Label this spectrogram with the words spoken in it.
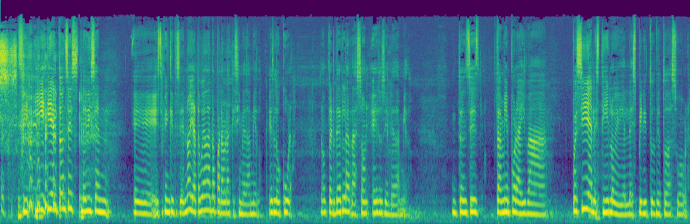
Sí, y, y entonces le dicen, eh, Stephen King dice, no, ya te voy a dar la palabra que sí me da miedo. Es locura. ¿no? Perder la razón, eso sí le da miedo. Entonces, también por ahí va, pues sí, el estilo y el espíritu de toda su obra.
